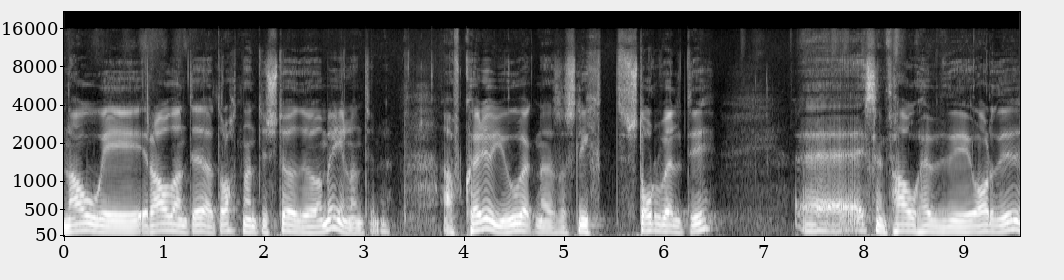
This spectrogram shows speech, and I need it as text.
nái ráðandi eða drottnandi stöðu á meginlandinu. Af hverju, jú, vegna þess að slíkt stórveldi sem þá hefði orðið,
